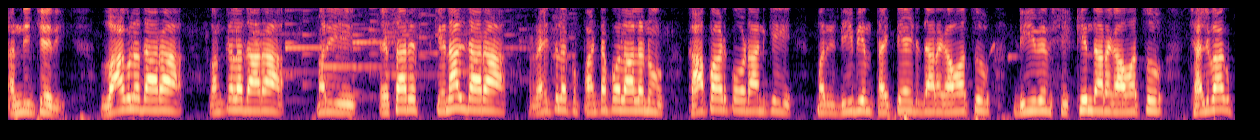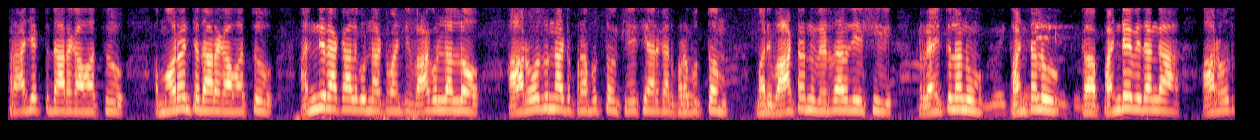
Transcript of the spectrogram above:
అందించేది. వాగుల ద్వారా వంకల ద్వారా మరి ఎస్ఆర్ఎస్ కెనాల్ ద్వారా రైతులకు పంట పొలాలను కాపాడుకోవడానికి మరి డీబీఎం థర్టీ ఎయిట్ ధర కావచ్చు డీబీఎం సిక్స్టీన్ ధర కావచ్చు చలివాగు ప్రాజెక్టు ధర కావచ్చు మొరంచ ధర కావచ్చు అన్ని రకాలుగా ఉన్నటువంటి వాగులల్లో ఆ రోజున్నట్టు ప్రభుత్వం కేసీఆర్ గారి ప్రభుత్వం మరి వాటర్ను విడుదల చేసి రైతులను పంటలు పండే విధంగా ఆ రోజు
